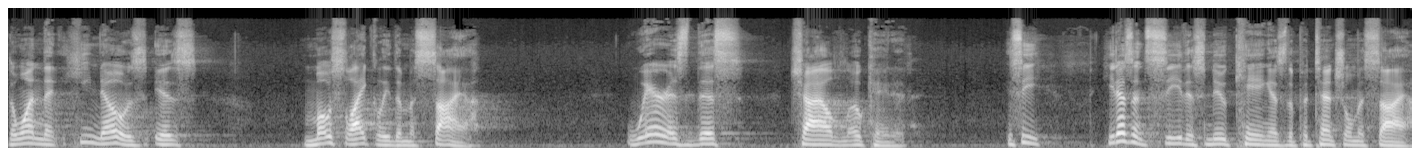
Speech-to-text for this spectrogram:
the one that he knows is most likely the Messiah, where is this child located? You see, he doesn't see this new king as the potential Messiah,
